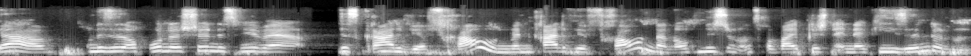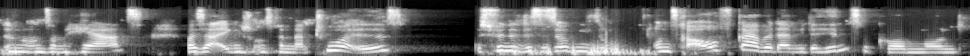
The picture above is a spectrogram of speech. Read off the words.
ja, und es ist auch wunderschön, dass wir mehr, dass gerade wir Frauen, wenn gerade wir Frauen dann auch nicht in unserer weiblichen Energie sind und in unserem Herz, was ja eigentlich unsere Natur ist, ich finde, das ist irgendwie so unsere Aufgabe, da wieder hinzukommen. Und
